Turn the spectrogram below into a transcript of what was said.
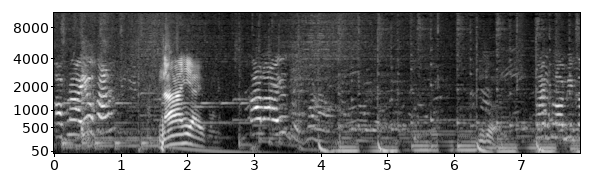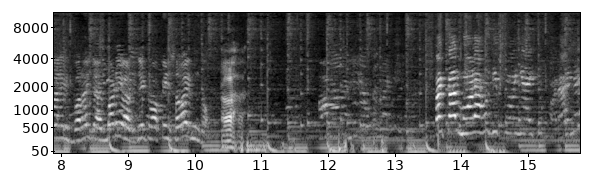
આપણો આવ્યો કાળ નહીં આવ્યો કાલ આવ્યું હતું પણ જો પાઇપ લોબી કરી ભરાઈ જાય બળી અડધી ટોકી સવાય ને તો હા હા પણ કાલ મોડા સુધી પોણી આવી તો ભરાય ને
